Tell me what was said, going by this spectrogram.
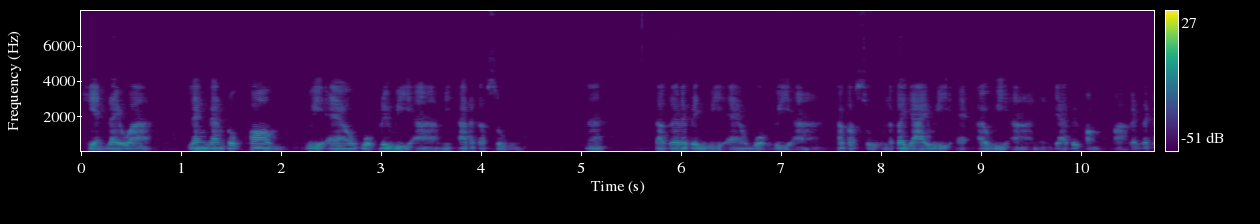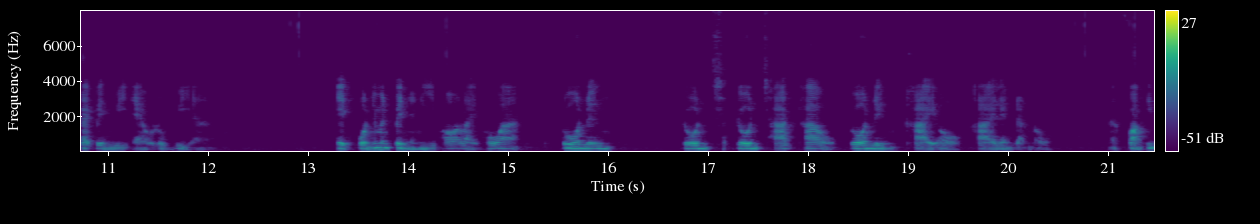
เขียนได้ว่าแรงดันตกข้อม VL บวกด้วย VR มีค่าเท่ากับศูนย์นะเราก็ได้เป็น VL บวก VR เท่ากับศูนย์แล้วก็ย้าย VL VR เนี่ยย้ายไปฝั่งขวาก็จะกลายเป็น VL ลบ VR เหตุผลที่มันเป็นอย่างนี้เพราะอะไร เพราะว่าตัวหนึ่งโดนโดนชาร์จเข้าตัวหนึ่งคลายออกคลายแรงดันออกนะฝั่งที่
